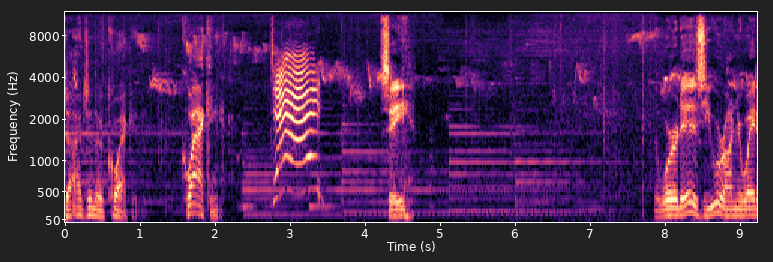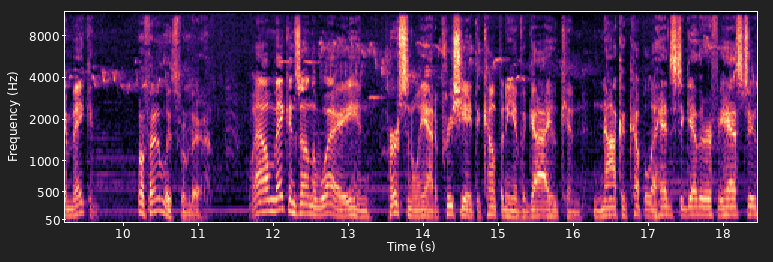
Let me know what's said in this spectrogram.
Dodging or quacking? Quacking. Dad! See? The word is you were on your way to Macon. My family's from there. Well, Macon's on the way, and personally, I'd appreciate the company of a guy who can knock a couple of heads together if he has to.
